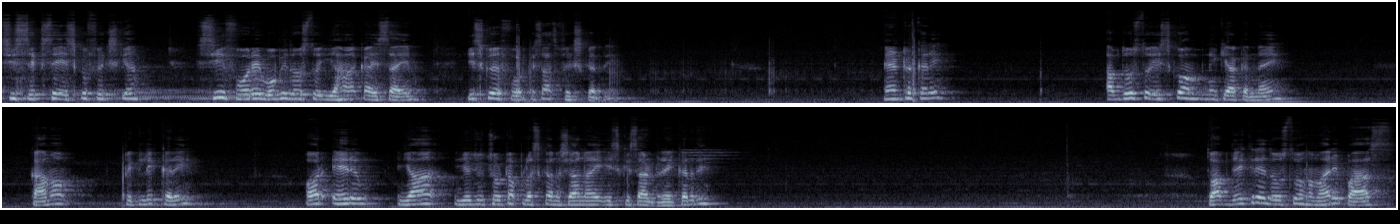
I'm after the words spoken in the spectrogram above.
सी सिक्स है, इसको फिक्स किया। सी फोर है, वो भी दोस्तों यहाँ का हिस्सा है। इसको ए फोर के साथ फिक्स कर दें। एंटर करें। अब दोस्तों, इसको हमने क्या करना है? कामा पे क्लिक करें और एर यहाँ ये जो छोटा प्लस का निशान आए, इसके साथ ड्रैग कर दें। तो आप देख रहे हैं दोस्तों, हमारे पास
